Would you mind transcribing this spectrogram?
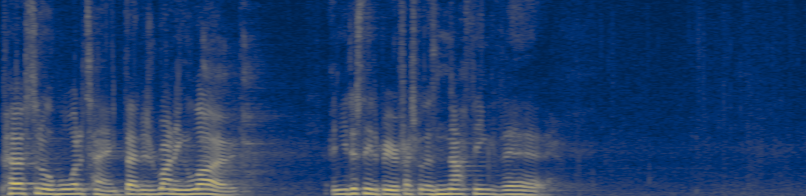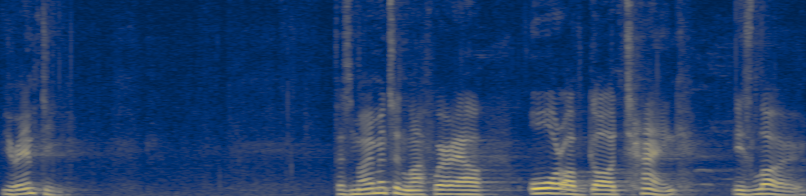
personal water tank that is running low and you just need to be refreshed, but there's nothing there. You're empty. There's moments in life where our awe of God tank is low,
